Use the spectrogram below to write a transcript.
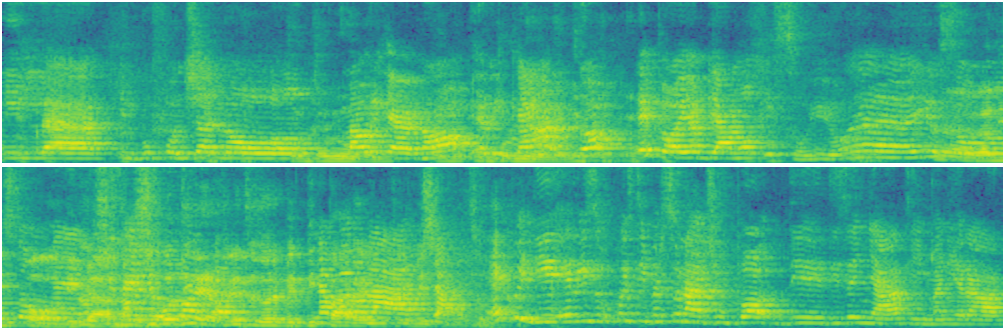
il, eh, il buffoncello Tontolone. Mauri- eh, no. Riccardo. e poi abbiamo. Che so io? Eh, io Eh, sono. Dispotica. Non si, non si può dire, altrimenti dovrebbe film, E quindi questi personaggi un po' di- disegnati in maniera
